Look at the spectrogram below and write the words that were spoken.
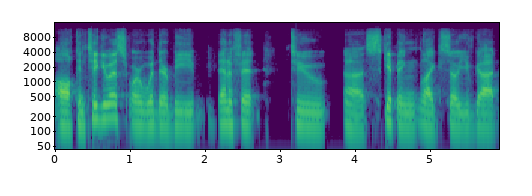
all contiguous, or would there be benefit to uh, skipping like so you've got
